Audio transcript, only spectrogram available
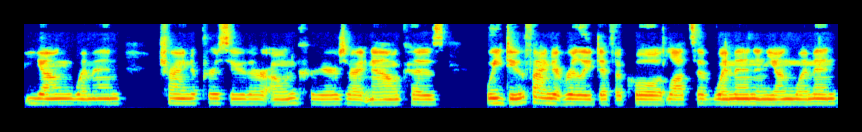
young women trying to pursue their own careers right now because we do find it really difficult lots of women and young women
